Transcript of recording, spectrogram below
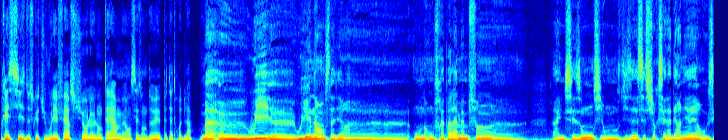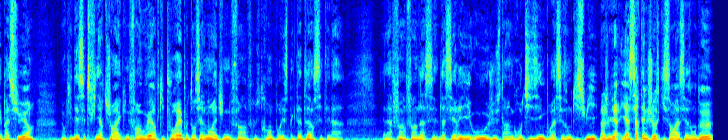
précise de ce que tu voulais faire sur le long terme, en saison 2 et peut-être au-delà? Bah euh, oui, euh, oui et non, c'est-à-dire euh, on ne ferait pas la même fin euh, à une saison si on se disait c'est sûr que c'est la dernière ou c'est pas sûr. Donc l'idée c'est de finir toujours avec une fin ouverte qui pourrait potentiellement être une fin frustrante pour les spectateurs si c'était la, la fin fin de la, série ou juste un gros teasing pour la saison qui suit. Je veux dire, il y a certaines choses qui sont à la saison 2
